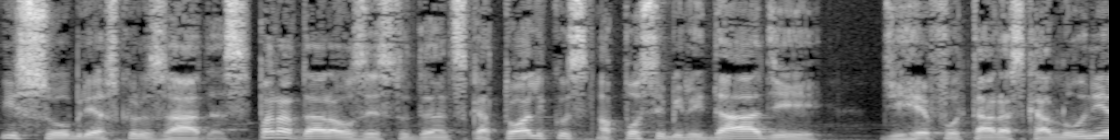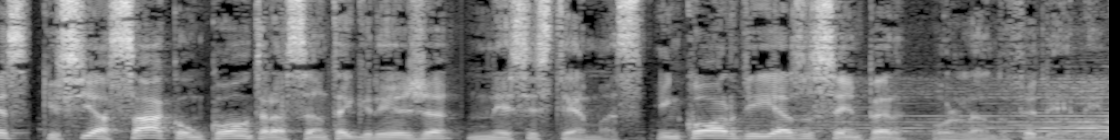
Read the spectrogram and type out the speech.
e sobre as Cruzadas, para dar aos estudantes católicos a possibilidade de refutar as calúnias que se assacam contra a Santa Igreja nesses temas. Incorde e aso sempre, Orlando Fedeli.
